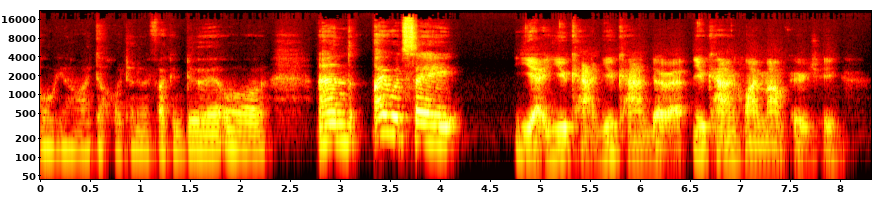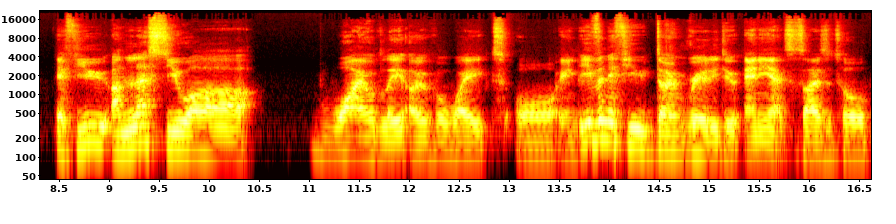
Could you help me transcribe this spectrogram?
oh, yeah, I don't, I don't know if I can do it. Or, and I would say, yeah, you can, you can do it. You can climb Mount Fuji if you unless you are wildly overweight or in, even if you don't really do any exercise at all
